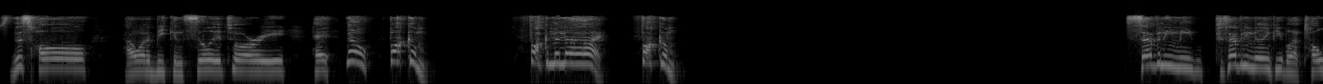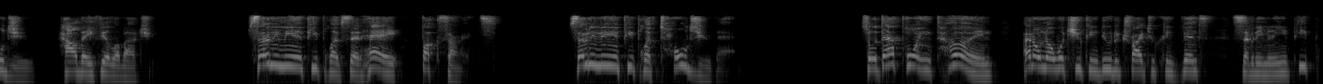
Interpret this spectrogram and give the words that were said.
So this whole I want to be conciliatory, hey, no, fuck them. Fuck them in the eye. Fuck them. 70, me, 70 million people have told you how they feel about you. 70 million people have said, hey, fuck science. 70 million people have told you that. So at that point in time, I don't know what you can do to try to convince 70 million people.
